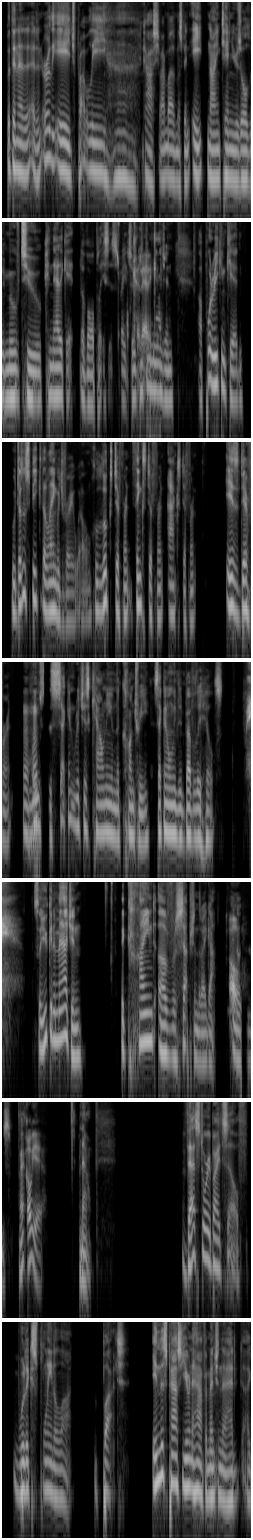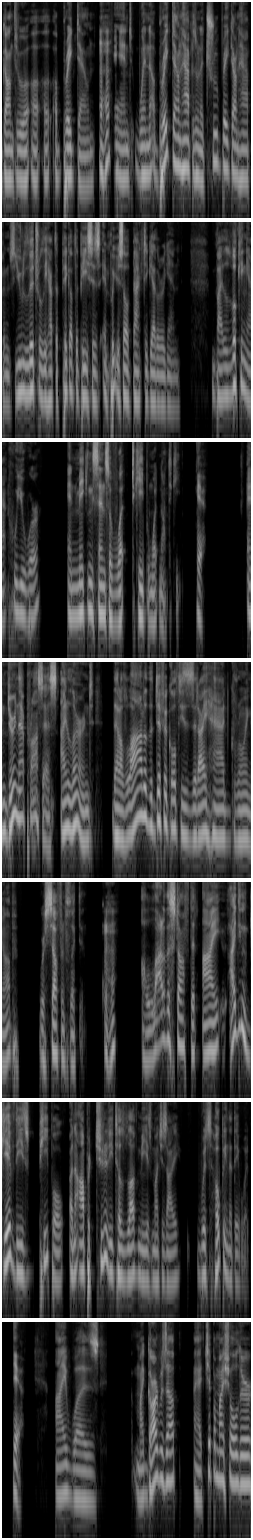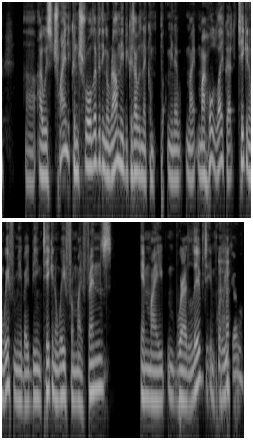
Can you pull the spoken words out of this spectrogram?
But then at, at an early age, probably, uh, gosh, I must have been eight, nine, ten years old, we moved to Connecticut, of all places, right? So you can imagine a Puerto Rican kid who doesn't speak the language very well, who looks different, thinks different, acts different, is different, Mhm. moves to the second richest county in the country, second only to Beverly Hills. Man. So you can imagine the kind of reception that I got. Oh, times, right? oh yeah. Now, that story by itself would explain a lot. But in this past year and a half, I mentioned that I had I gone through a, a, a breakdown. Mhm. And when a breakdown happens, when a true breakdown happens, you literally have to pick up the pieces and put yourself back together again by looking at who you were and making sense of what to keep and what not to keep. Yeah. And during that process, I learned that a lot of the difficulties that I had growing up were self inflicted. Mhm. A lot of the stuff that I I didn't give these people an opportunity to love me as much as I was hoping that they would. Yeah. I was my guard was up. I had chip on my shoulder. Uh, I was trying to control everything around me because I was in a. Comp- I mean, I, my my whole life got taken away from me by being taken away from my friends in my where I lived in Puerto Mhm. Rico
